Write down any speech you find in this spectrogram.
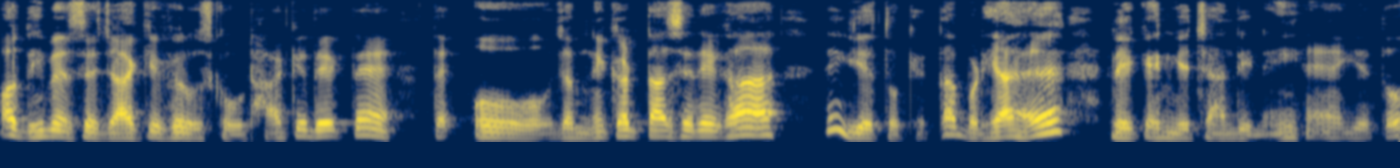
और धीमे से जाके फिर उसको उठा के देखते हैं तो ओ, जब निकटता से देखा, नहीं, ये तो कितना बढ़िया है, लेकिन ये चांदी नहीं है, ये तो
